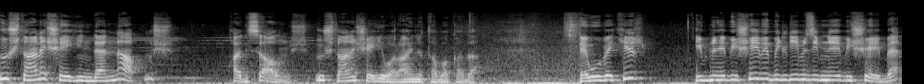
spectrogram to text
Üç tane şeyhinden ne yapmış? Hadisi almış. Üç tane şeyhi var aynı tabakada. Ebu Bekir, İbni Ebi Şeybe bildiğimiz İbni Ebi Şeybe,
